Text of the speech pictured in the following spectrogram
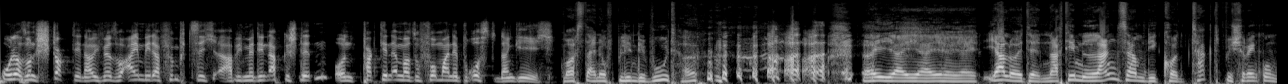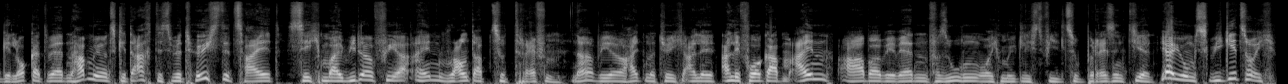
oder so einen Stock, den habe ich mir so 1,50 Meter, habe ich mir den abgeschnitten und pack den immer so vor meine Brust und dann gehe ich. Machst einen auf blinde Wut, ha? ja, Leute, nachdem langsam die Kontaktbeschränkungen gelockert werden, haben wir uns gedacht, es wird höchste Zeit, sich mal wieder für ein Roundup zu treffen. Na, wir halten natürlich alle, alle Vorgaben ein, aber wir werden versuchen, euch möglichst viel zu präsentieren. Ja, Jungs, wie geht's euch?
